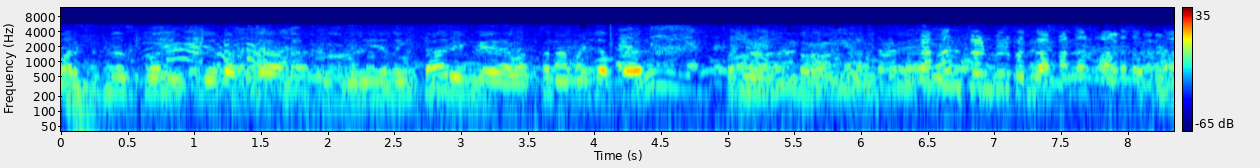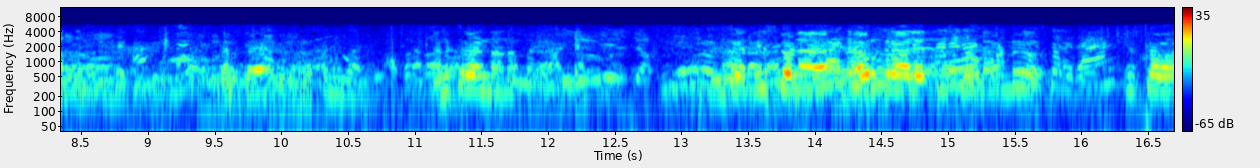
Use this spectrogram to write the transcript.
వర్క్ చేసుకొని లేదు నేను ఈసారి ఇంక వస్తున్నా మళ్ళీ ఒకసారి వెనకరండి నాన్న ఇంకా తీసుకోండి ఎవరికి రాలేదు తీసుకోండి తీసుకోవా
